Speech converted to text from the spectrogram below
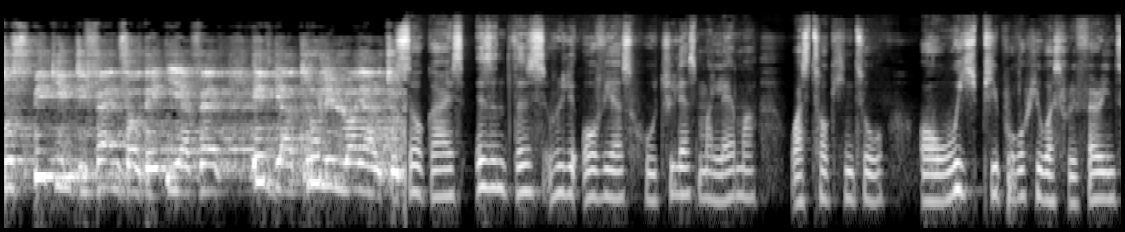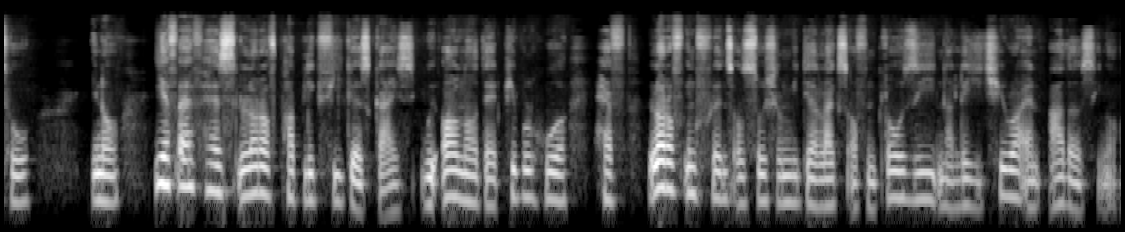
to speak in defense of the EFF if they are truly loyal to. So, guys, isn't this really obvious who Julius Malema was talking to or which people he was referring to? You know, EFF has a lot of public figures, guys. We all know that people who have a lot of influence on social media, likes of Ndlozi, Naledi Chirwa, and others, you know.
